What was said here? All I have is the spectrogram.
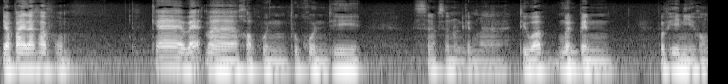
เดี๋ยวไปแล้วครับผม แค่แวะมาขอบคุณทุกคนที่สนับสนุนกันมา ถือว่าเหมือนเป็นประเพณีของ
